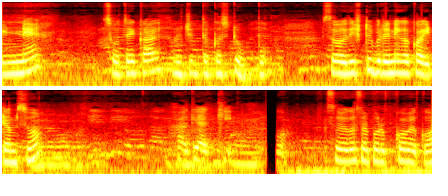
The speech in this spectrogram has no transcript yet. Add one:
ಎಣ್ಣೆ, ಸೌತೆಕಾಯಿ, ರುಚಿಗೆ ತಕ್ಕಷ್ಟು ಉಪ್ಪು. ಸೊ ಇದಿಷ್ಟು ಬಿರಿಯಾನಿಗೆ ಹಾಕೋ ಐಟಮ್ಸು. ಹಾಗೆ ಅಕ್ಕಿ. ಸೊ ಈಗ ಸ್ವಲ್ಪ ರುಬ್ಕೋಬೇಕು.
